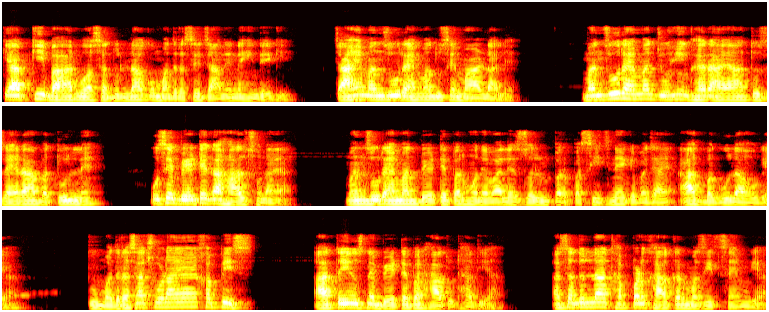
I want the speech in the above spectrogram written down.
کہ اب کی بار وہ اسد اللہ کو مدرسے جانے نہیں دے گی۔ چاہے منظور احمد اسے مار ڈالے۔ منظور احمد جو ہی گھر آیا تو زہرا بطول نے اسے بیٹے کا حال سنایا۔ منظور احمد بیٹے پر ہونے والے ظلم پر پسیجنے کے بجائے آگ بگولا ہو گیا۔ تو مدرسہ چھوڑ آیا ہے خبیس آتے ہی اس نے بیٹے پر ہاتھ اٹھا دیا۔ اسد اللہ تھپڑ کھا کر مزید سہم گیا۔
